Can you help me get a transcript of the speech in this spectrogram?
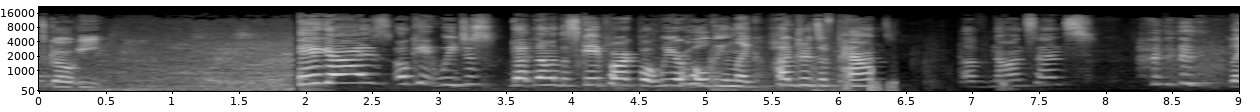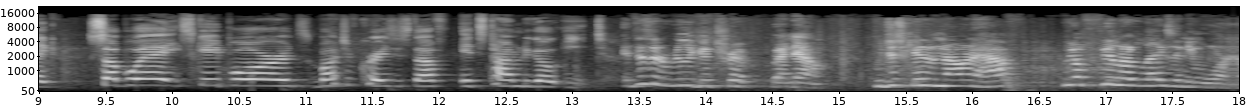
Let's go eat. Hey guys, okay, we just got done with the skate park, but we are holding like hundreds of pounds of nonsense. like subway, skateboards, a bunch of crazy stuff. It's time to go eat. It is a really good trip by now. We just get an hour and a half. We don't feel our legs anymore.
